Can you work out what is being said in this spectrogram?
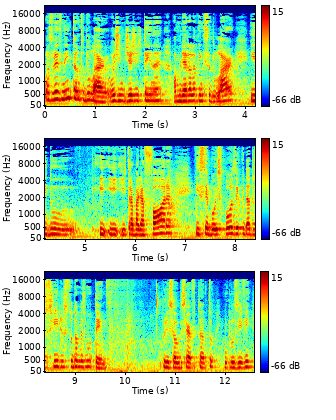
ou às vezes nem tanto do lar. Hoje em dia a gente tem, né? A mulher ela tem que ser do lar e do e, e, e trabalhar fora e ser boa esposa e cuidar dos filhos tudo ao mesmo tempo. Por isso eu observo tanto, inclusive,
